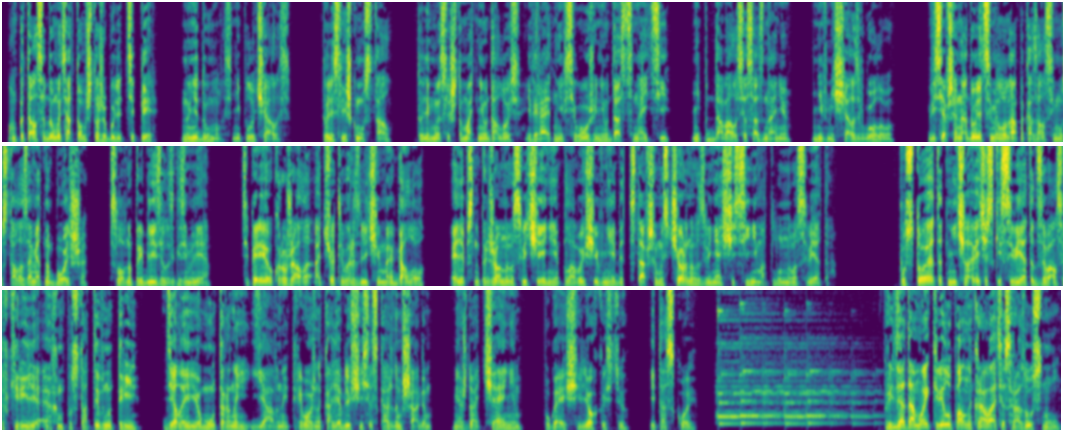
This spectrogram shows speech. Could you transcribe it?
Он пытался думать о том, что же будет теперь, но не думалось, не получалось. То ли слишком устал, то ли мысль, что мать не удалось и, вероятнее всего, уже не удастся найти, не поддавалась осознанию, не вмещалась в голову. Висевшая над улицами луна показалась ему стало заметно больше, словно приблизилась к земле. Теперь ее окружало отчетливо различимое гало, эллипс напряженного свечения, плавающий в небе, ставшим из черного звеняще синим от лунного света. Пустой этот нечеловеческий свет отзывался в Кирилле эхом пустоты внутри, делая ее муторной, явной, тревожно колеблющейся с каждым шагом между отчаянием, пугающей легкостью и тоской. Придя домой, Кирилл упал на кровать и сразу уснул.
